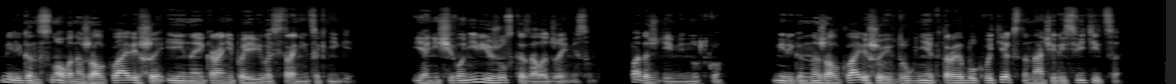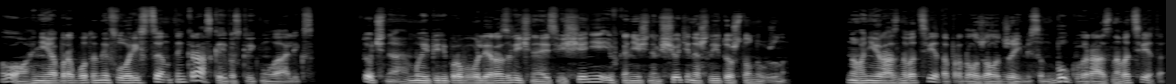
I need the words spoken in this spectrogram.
Миллиган снова нажал клавиши, и на экране появилась страница книги. «Я ничего не вижу», — сказала Джеймисон. «Подожди минутку». Миллиган нажал клавишу, и вдруг некоторые буквы текста начали светиться. «О, они обработаны флуоресцентной краской!» – воскликнула Алекс. «Точно, мы перепробовали различные освещения и в конечном счете нашли то, что нужно». «Но они разного цвета», – продолжал Джеймисон. «Буквы разного цвета».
